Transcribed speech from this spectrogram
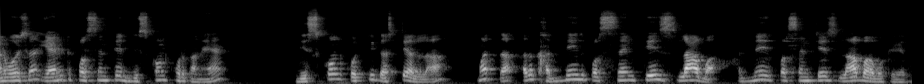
ಅನುಭವಿಸ ಎಂಟು ಪರ್ಸೆಂಟೇಜ್ ಡಿಸ್ಕೌಂಟ್ ಕೊಡ್ತಾನೆ. ಡಿಸ್ಕೌಂಟ್ ಕೊಟ್ಟಿದ್ದು ಅಷ್ಟೇ ಅಲ್ಲ, ಮತ್ತು ಅದಕ್ಕೆ ಹದಿನೈದು ಪರ್ಸೆಂಟೇಜ್ ಲಾಭ, ಹದಿನೈದು ಪರ್ಸೆಂಟೇಜ್ ಲಾಭ ಆಗ್ಬೇಕಾಗ್ಯದ.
